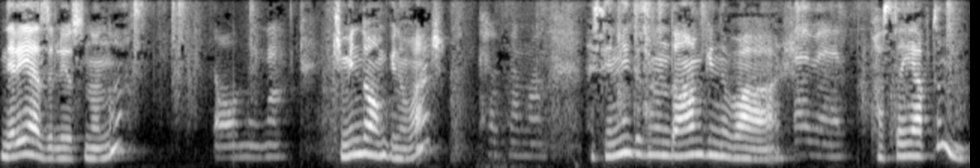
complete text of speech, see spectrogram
Nereye hazırlıyorsun onu? Doğumuna. Kimin doğum günü var? Kızımın. Senin kızının doğum günü var. Evet. Pastayı yaptın mı?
